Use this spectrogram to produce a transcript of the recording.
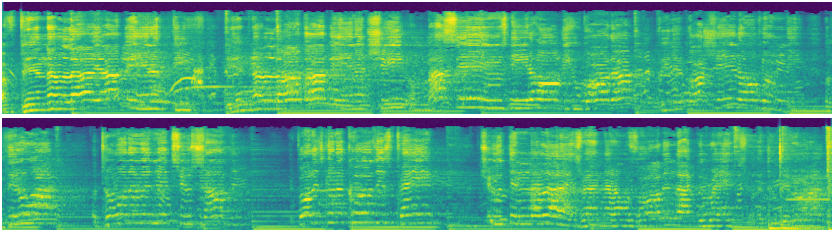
I've been a liar, been a thief, been a truth in our lies. Right now we're falling like the rain. So let the river run.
